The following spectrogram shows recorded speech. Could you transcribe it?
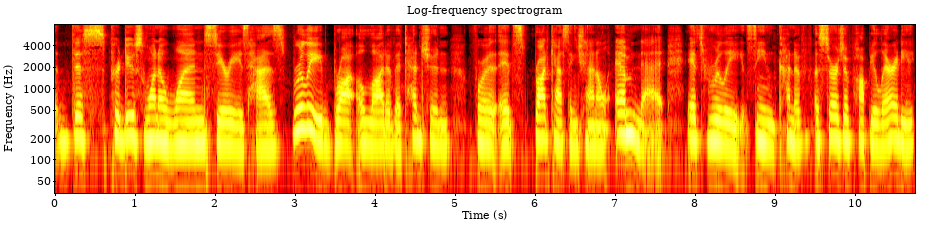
this Produce 101 series has really brought a lot of attention for its broadcasting channel, Mnet. It's really seen kind of a surge of popularity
